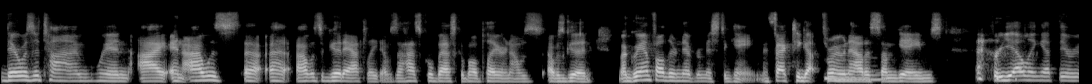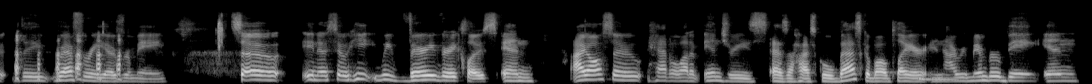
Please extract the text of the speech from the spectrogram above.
there was a time when I and I was uh, uh, I was a good athlete. I was a high school basketball player, and I was I was good. My grandfather never missed a game. In fact, he got thrown mm. out of mm-hmm. some games for yelling at the the referee over me. So you know, so he we very very close, and I also had a lot of injuries as a high school basketball player, mm. and I mm-hmm. remember being in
